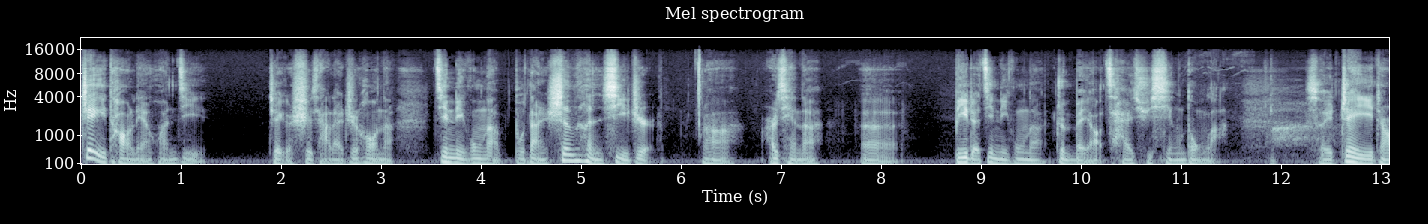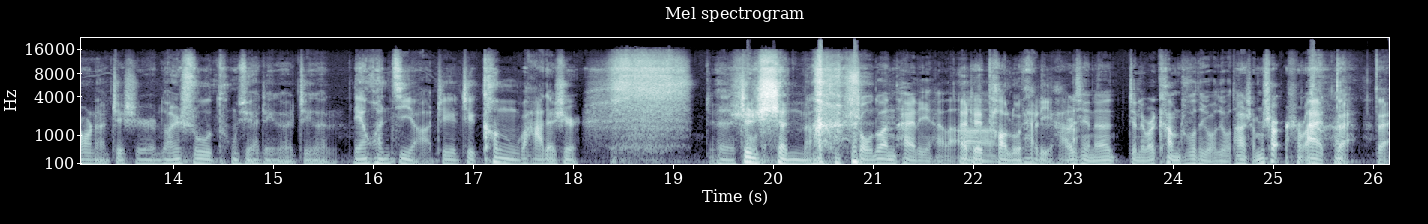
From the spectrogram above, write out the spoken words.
这套连环计。这个试下来之后呢，晋厉公呢不但深恨细致啊，而且呢，呃，逼着晋厉公呢准备要采取行动了。所以这一招呢，这是栾书同学这个这个连环计啊，这这坑挖的是，呃，真深呐、手段太厉害了啊，啊，这套路太厉害了。而且呢，这里边看不出他有有他什么事儿，是吧？哎，对对，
